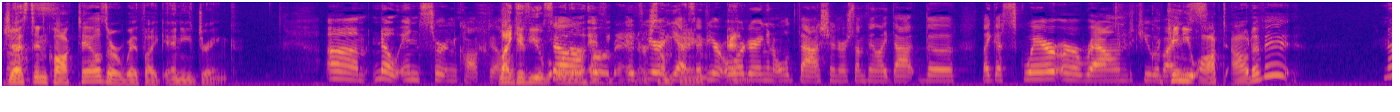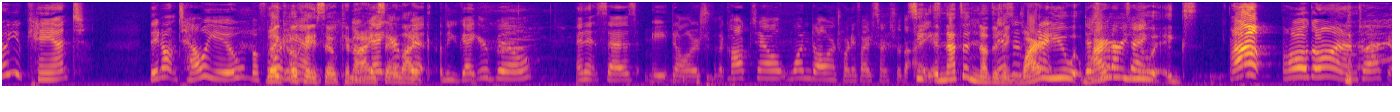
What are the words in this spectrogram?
Just in cocktails or with like any drink? Um, no, in certain cocktails. Like if you so order if, bourbon if or you're, Yes, something if you're ordering an old fashioned or something like that, the like a square or a round cube of ice. Can you opt out of it? No, you can't. They don't tell you beforehand. Like okay, so can You I say, like- bi- you get your bill, and it says eight dollars for the cocktail, one dollar and twenty five cents for the ice. See, ice. and that's another This thing. Why are I- you? Why are you? Ex- Ah, hold on, I'm talking.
